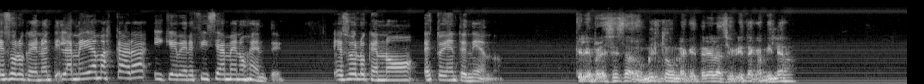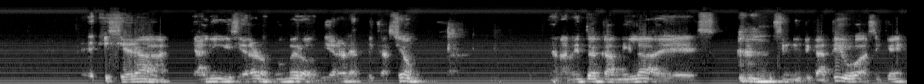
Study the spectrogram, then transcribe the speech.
Eso es lo que no entiendo. La medida más cara y que beneficia a menos gente. Eso es lo que no estoy entendiendo. ¿Qué le parece esa, Don Milton, la que trae la señorita Camila? Eh, quisiera que alguien hiciera los números, diera la explicación ganamiento de Camila es significativo, así que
